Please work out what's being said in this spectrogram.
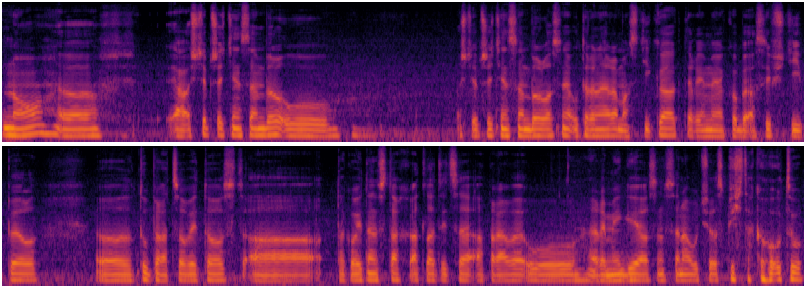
No, e, já ještě předtím jsem byl u ještě předtím jsem byl vlastně u trenéra Mastíka, který mi jakoby asi vštípil Eh, tu pracovitost a takový ten vztah k atletice a právě u Remigia jsem se naučil spíš takovou tu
